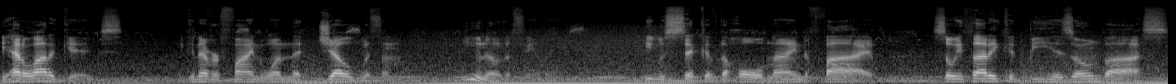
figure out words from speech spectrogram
He had a lot of gigs. He could never find one that gelled with him. You know the feeling. He was sick of the whole 9 to 5, so he thought he could be his own boss.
